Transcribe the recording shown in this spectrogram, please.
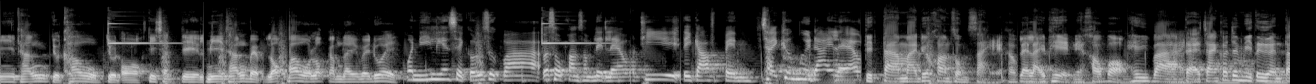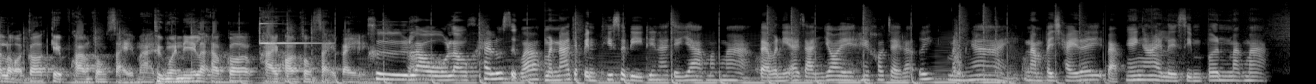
มีทั้งจุดเข้าจุดออกที่ชัดเจน มีทั้งแบบล็อกเป้าล็อกกำไรไว้ด้วย วันนี้เรียนเสร็จก็รู้สึกว่าประสบความสำเร็จแล้วที่ตีกราฟเป็นใช้เครื่องมือได้แล้ว ติดตามมาด้วยความสงสัยครับ หลาย ๆ เพจเนี่ยเขาบอกให้บาย แต่อาจารย์ก็จะมีเตือนตลอดก็เก็บความสงสัยมา ถึงวันนี้แหละครับก็คลายความสงสัยไป คือเราเราแค่รู้สึกว่ามันน่าจะเป็นทฤษฎีที่น่าจะยากมากๆ แต่วันนี้อาจารย์ย่อยให้เข้าใจแล้วเอ้ยมันง่ายนำไปใช้ได้แบบง่าย ๆ เลยซิมเพิลมากๆ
